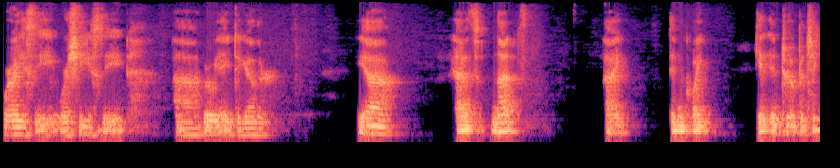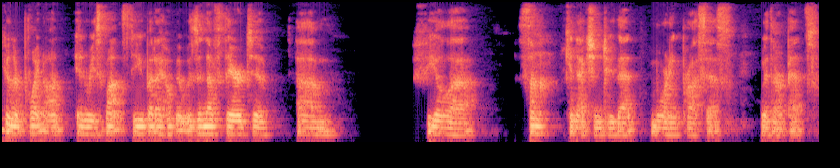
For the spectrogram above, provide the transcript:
where I used to eat, where she used to eat, uh, where we ate together. Yeah, it's not, I didn't quite get into a particular point on in response to you, but I hope it was enough there to um, feel uh, some connection to that mourning process with our pets.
